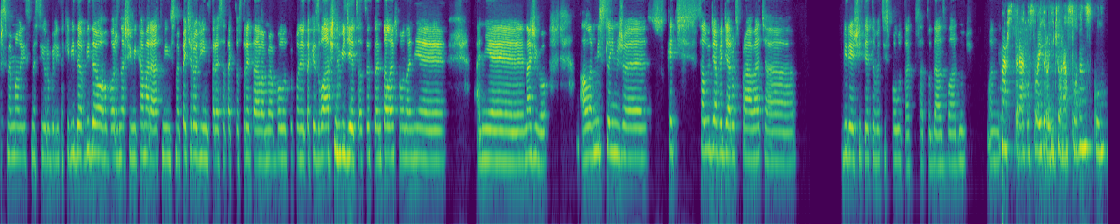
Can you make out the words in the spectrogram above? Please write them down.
sme mali, sme si urobili taký video, videohovor s našimi kamarátmi, sme 5 rodín, ktoré sa takto stretávame a bolo to úplne také zvláštne vidieť sa cez ten telefón a nie, a nie naživo. Ale myslím, že keď sa ľudia vedia rozprávať a vyriešiť tieto veci spolu, tak sa to dá zvládnuť. Len... Máš strach o svojich rodičov na Slovensku?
